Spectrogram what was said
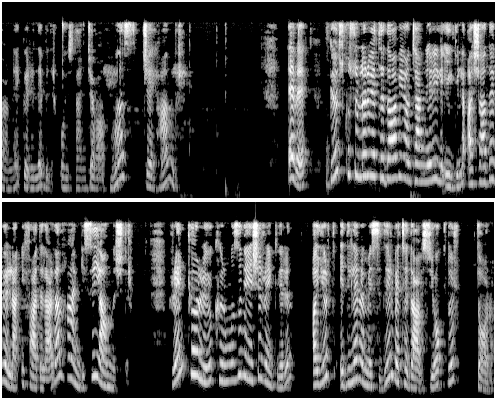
örnek verilebilir. O yüzden cevabımız Ceyhan'dır. Evet, göz kusurları ve tedavi yöntemleriyle ilgili aşağıda verilen ifadelerden hangisi yanlıştır? Renk körlüğü kırmızı ve yeşil renklerin ayırt edilememesidir ve tedavisi yoktur. Doğru.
